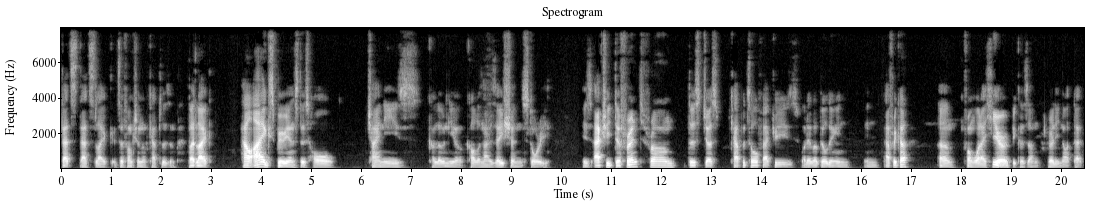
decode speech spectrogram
that's that's like it's a function of capitalism. But like how I experienced this whole Chinese colonial colonization story is actually different from this just capital factories, whatever building in in Africa. Um, from what I hear, because I'm really not that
